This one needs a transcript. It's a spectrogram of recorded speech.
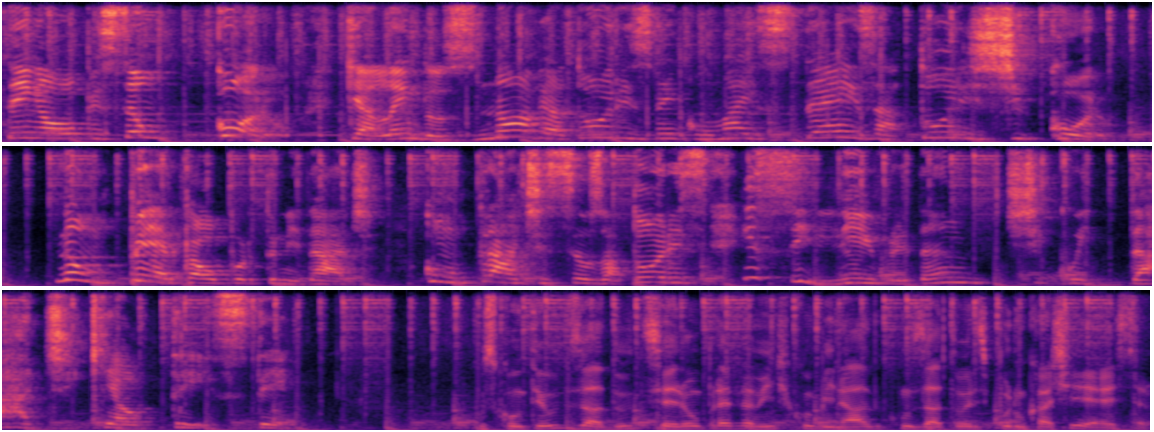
tem a opção Coro, que além dos 9 atores, vem com mais 10 atores de coro. Não perca a oportunidade! Contrate seus atores e se livre da antiguidade que é o 3D. Os conteúdos adultos serão previamente combinados com os atores por um cachê extra.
